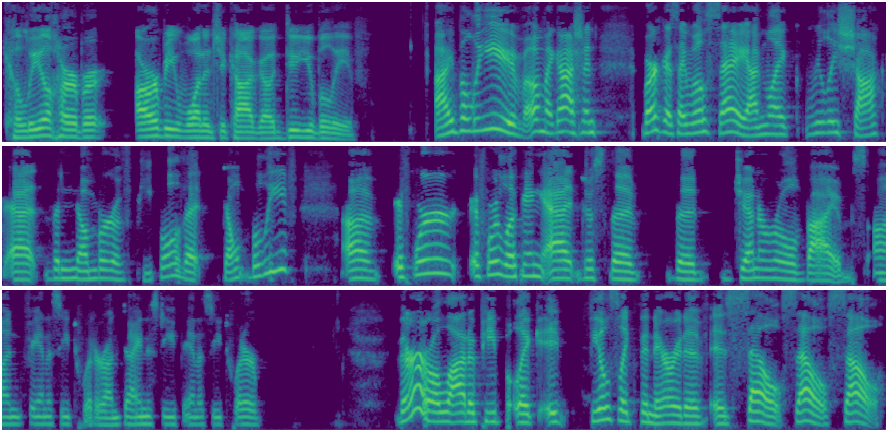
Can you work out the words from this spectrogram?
Khalil Herbert, RB1 in Chicago. Do you believe? I believe. Oh my gosh. And Marcus, I will say I'm like really shocked at the number of people that don't believe. Uh, if we're if we're looking at just the the general vibes on fantasy Twitter, on Dynasty Fantasy Twitter, there are a lot of people like it feels like the narrative is sell, sell, sell.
